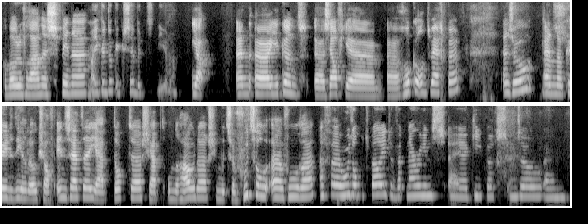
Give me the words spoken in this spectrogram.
komodo-varanen, spinnen. Maar je kunt ook exhibit dieren. Ja. En eh, je kunt eh, zelf je eh, hokken ontwerpen. En zo. En dan kun je de dieren er ook zelf inzetten. Je hebt dokters, je hebt onderhouders. Je moet ze voedsel voeren. Even hoe ze op het spel heten. Veterinarians, keepers en zo. En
